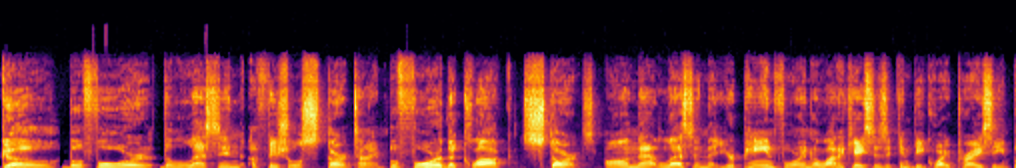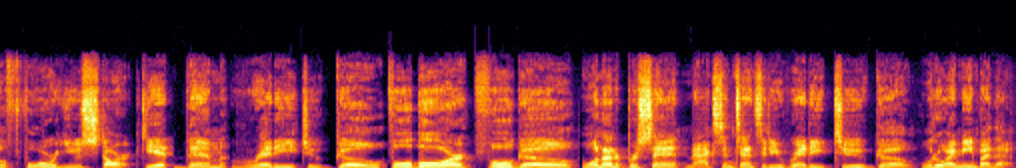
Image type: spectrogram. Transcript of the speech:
go before the lesson official start time. Before the clock starts on that lesson that you're paying for. In a lot of cases, it can be quite pricey. Before you start, get them ready to go full bore, full go, 100% max intensity, ready to go. What do I mean by that?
